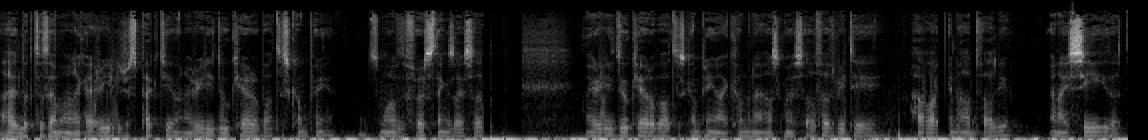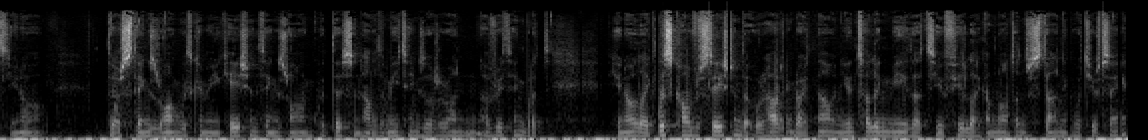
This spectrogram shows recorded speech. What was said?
I looked at them and like, I really respect you and I really do care about this company. It's one of the first things I said. I really do care about this company. And I come and I ask myself every day how I can add value. And I see that you know there's things wrong with communication things wrong with this and how the meetings are run and everything. But you know like this conversation that we're having right now and you telling me that you feel like I'm not understanding what you're saying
